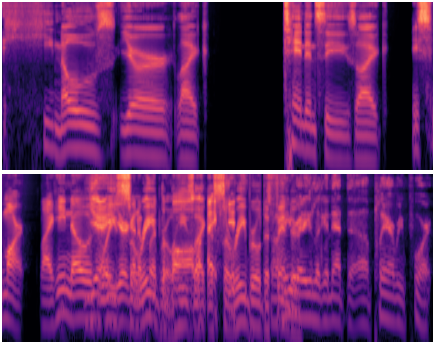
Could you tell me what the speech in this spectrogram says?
he knows your like tendencies. Like He's smart. Like he knows yeah, where he's you're going to put the ball. He's like, a it's- cerebral So he defender. really looking at the uh, player report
